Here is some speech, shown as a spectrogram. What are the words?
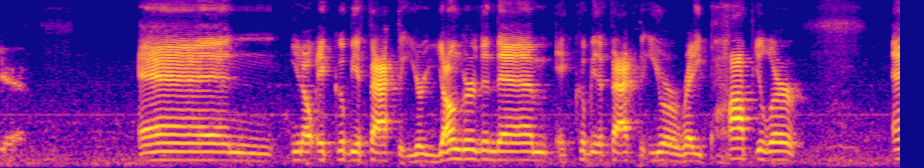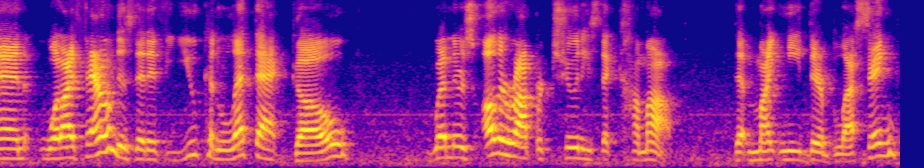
Yeah. And, you know, it could be a fact that you're younger than them. It could be the fact that you're already popular. And what I found is that if you can let that go, when there's other opportunities that come up that might need their blessing,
